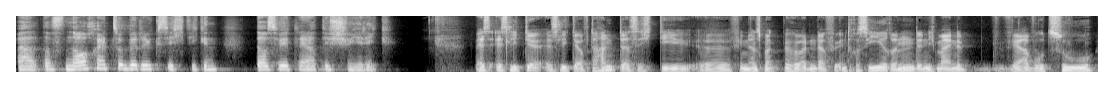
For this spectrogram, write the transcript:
Weil das nachher zu berücksichtigen, das wird relativ schwierig. Es, es, liegt ja, es liegt ja auf der Hand, dass sich die äh, Finanzmarktbehörden dafür interessieren, denn ich meine, ja, wozu,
